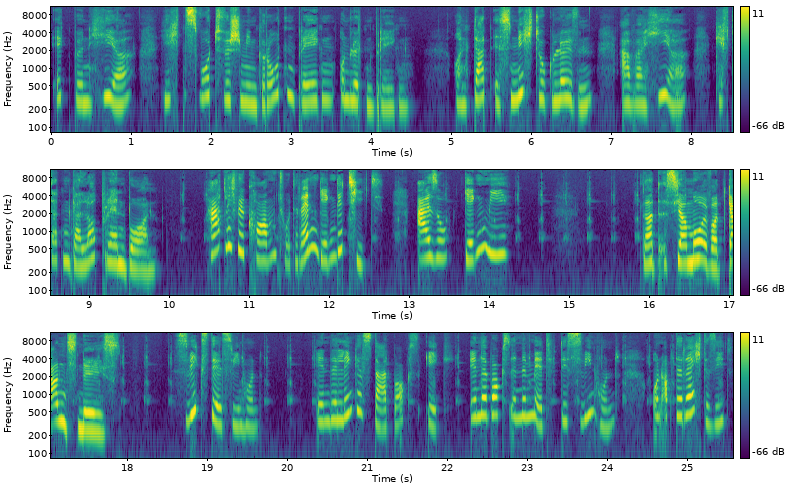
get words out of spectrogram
Ich bin hier, jichtens wo zwischen min groten Bregen und Lüttenbregen. Und dat is nicht to glöwen, aber hier gibt dat n Galopprennborn. Herzlich willkommen zu Rennen gegen die Tiet. Also gegen mi. Dat is ja mal wat ganz Neues. Zwiegstill, Swienhund. In der linke Startbox ich. In der Box in der Mitte die Swienhund. Und ob der rechte sieht,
